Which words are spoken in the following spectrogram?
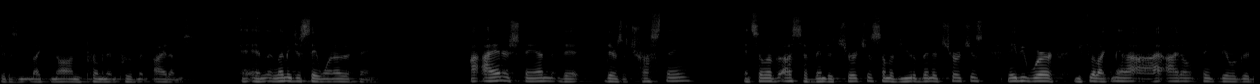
that is like non-permanent improvement items. And, and let me just say one other thing. I, I understand that there's a trust thing and some of us have been to churches, some of you have been to churches, maybe where you feel like, man, I, I don't think they were good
